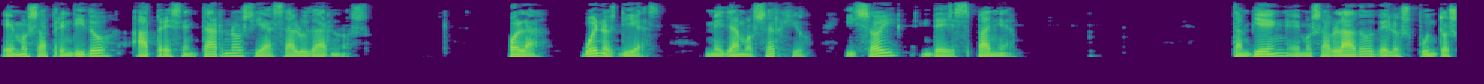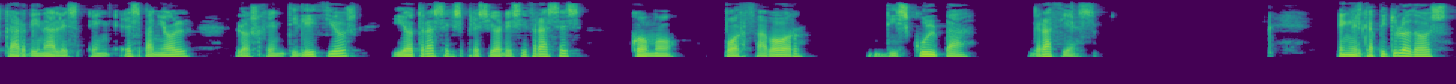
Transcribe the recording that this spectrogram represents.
hemos aprendido a presentarnos y a saludarnos. Hola, buenos días. Me llamo Sergio y soy de España. También hemos hablado de los puntos cardinales en español, los gentilicios y otras expresiones y frases como por favor, disculpa, gracias. En el capítulo 2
